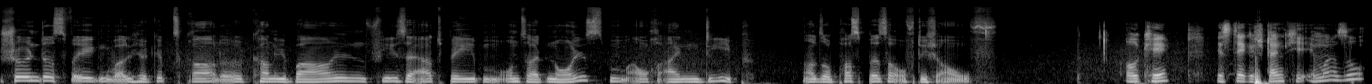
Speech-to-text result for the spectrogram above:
Schön deswegen, weil hier gibt's gerade Kannibalen, fiese Erdbeben und seit neuestem auch einen Dieb. Also pass besser auf dich auf. Okay. Ist der Gestank hier immer so?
